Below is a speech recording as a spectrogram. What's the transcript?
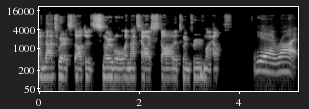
And that's where it started to snowball. And that's how I started to improve my health. Yeah, right.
